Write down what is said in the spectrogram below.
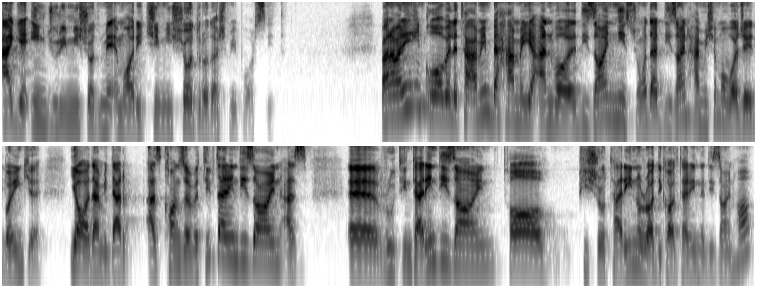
اگه اینجوری می‌شد معماری چی می‌شد رو داشت می‌پرسید. بنابراین این قابل تعمیم به همه انواع design نیست. شما در design همیشه مواجهید با اینکه یه آدمی در از conservative ترین design از روتین ترین design تا پیشروترین و رادیکال ترین design ها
